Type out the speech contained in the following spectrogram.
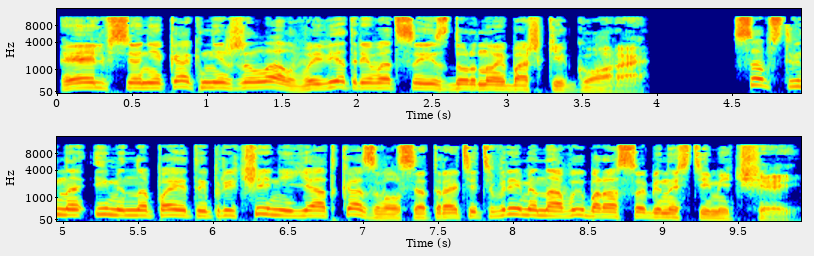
Эль все никак не желал выветриваться из дурной башки Гора. Собственно, именно по этой причине я отказывался тратить время на выбор особенностей мечей.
